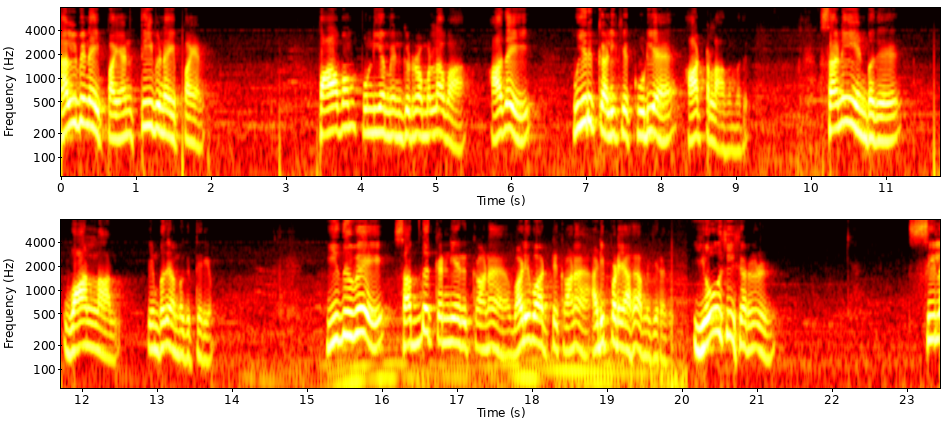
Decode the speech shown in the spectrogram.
நல்வினை பயன் தீவினை பயன். பாவம் புண்ணியம் என்கின்றோம் அல்லவா அதை உயிருக்கு அளிக்கக்கூடிய ஆற்றலாகும் அது. சனி என்பது வாழ்நாள். என்பது நமக்கு தெரியும். இதுவே சப்த கன்னியருக்கான வழிபாட்டுக்கான அடிப்படையாக அமைகிறது. யோகிகர்கள் சில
